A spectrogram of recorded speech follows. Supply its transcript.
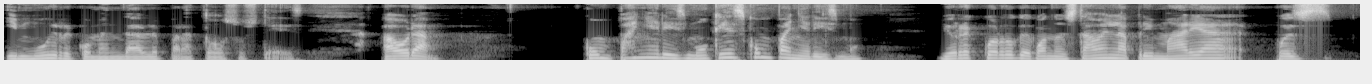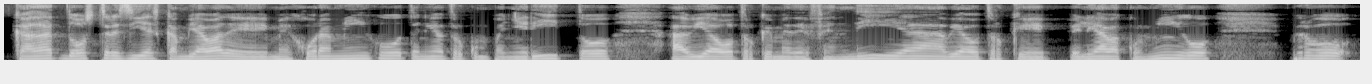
y muy recomendable para todos ustedes. Ahora, compañerismo, ¿qué es compañerismo? Yo recuerdo que cuando estaba en la primaria, pues cada dos, tres días cambiaba de mejor amigo, tenía otro compañerito, había otro que me defendía, había otro que peleaba conmigo, pero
